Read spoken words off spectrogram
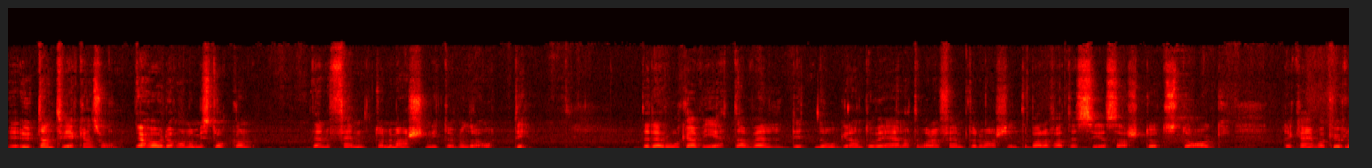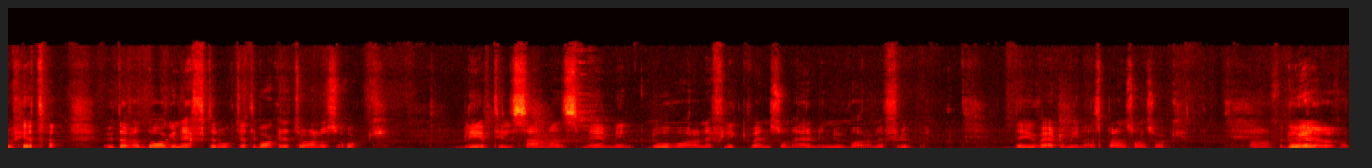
Eh, utan tvekan så. Jag hörde honom i Stockholm den 15 mars 1980. Det där råkar jag veta väldigt noggrant och väl att det var den 15 mars, inte bara för att det är Caesars dödsdag. Det kan ju vara kul att veta. Utan för att dagen efter åkte jag tillbaka till Tranås och blev tillsammans med min dåvarande flickvän som är min nuvarande fru. Det är ju värt att minnas, bara en sån sak. Ja, för Då är- i alla fall.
